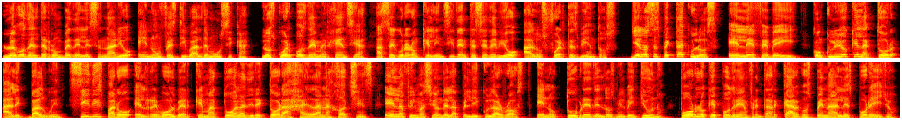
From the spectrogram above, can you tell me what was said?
luego del derrumbe del escenario en un festival de música. Los cuerpos de emergencia aseguraron que el incidente se debió a los fuertes vientos. Y en los espectáculos, el FBI concluyó que el actor Alec Baldwin sí disparó el revólver que mató a la directora Helena Hutchins en la filmación de la película Rust en octubre del 2021, por lo que podría enfrentar cargos penales por ello.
